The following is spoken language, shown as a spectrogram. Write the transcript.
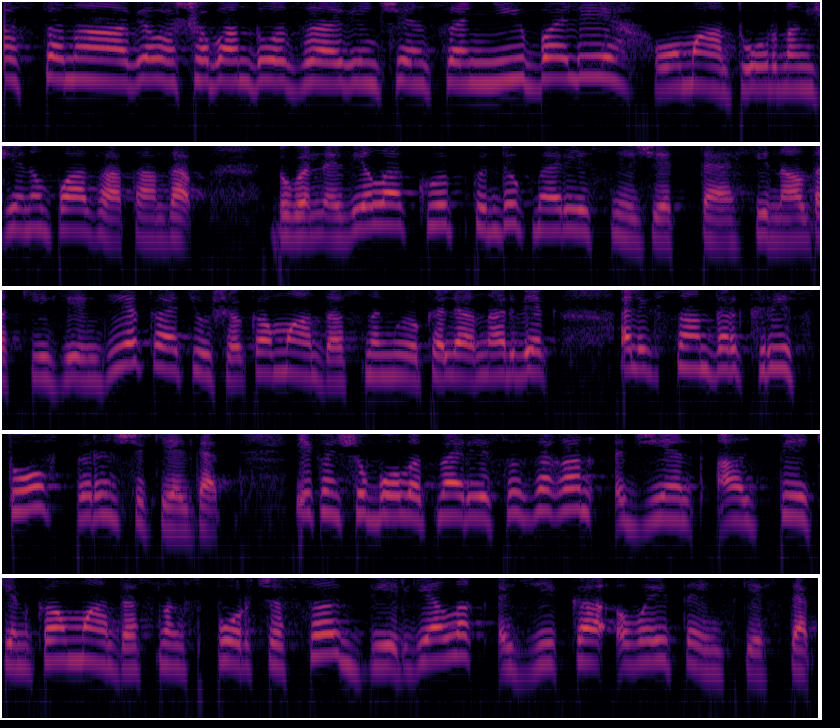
Астана велошабандозы Винченцо Нибали Оман турының жеңімпазы атанды. Бүгін вело көп күндік мәресіне жетті. Финалдық кезеңде Катюша командасының өкілі Норвег Александр Кристоф бірінші келді. Екінші болып мәресі заған Джент Альпекин командасының спортшысы бельгиялық Зика Вейтенс кесті.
